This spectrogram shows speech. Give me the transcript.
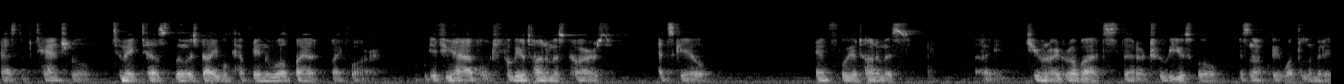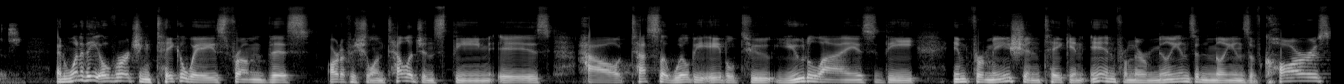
has the potential to make Tesla the most valuable company in the world by, by far. If you have fully autonomous cars at scale and fully autonomous uh, humanoid robots that are truly useful, it's not clear what the limit is. And one of the overarching takeaways from this artificial intelligence theme is how Tesla will be able to utilize the information taken in from their millions and millions of cars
